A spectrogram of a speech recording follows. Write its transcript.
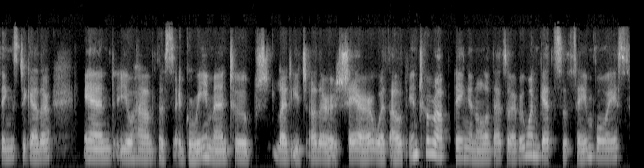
things together and you have this agreement to let each other share without interrupting and all of that. So everyone gets the same voice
